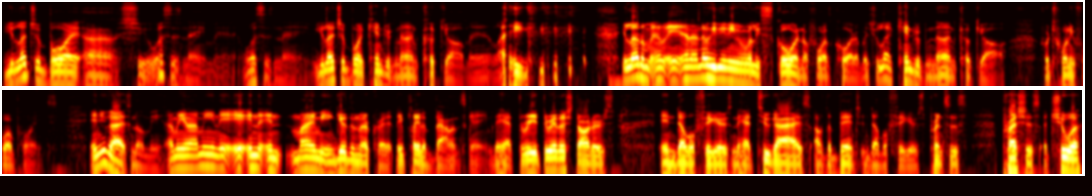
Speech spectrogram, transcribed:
you let your boy uh shoot what's his name man? What's his name? You let your boy Kendrick Nunn cook y'all man. Like you let him and I know he didn't even really score in the fourth quarter but you let Kendrick Nunn cook y'all for 24 points. And you guys know me. I mean I mean in in Miami and give them their credit they played a balanced game. They had three three of their starters in double figures, and they had two guys off the bench in double figures. Princess Precious Achiuwa,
